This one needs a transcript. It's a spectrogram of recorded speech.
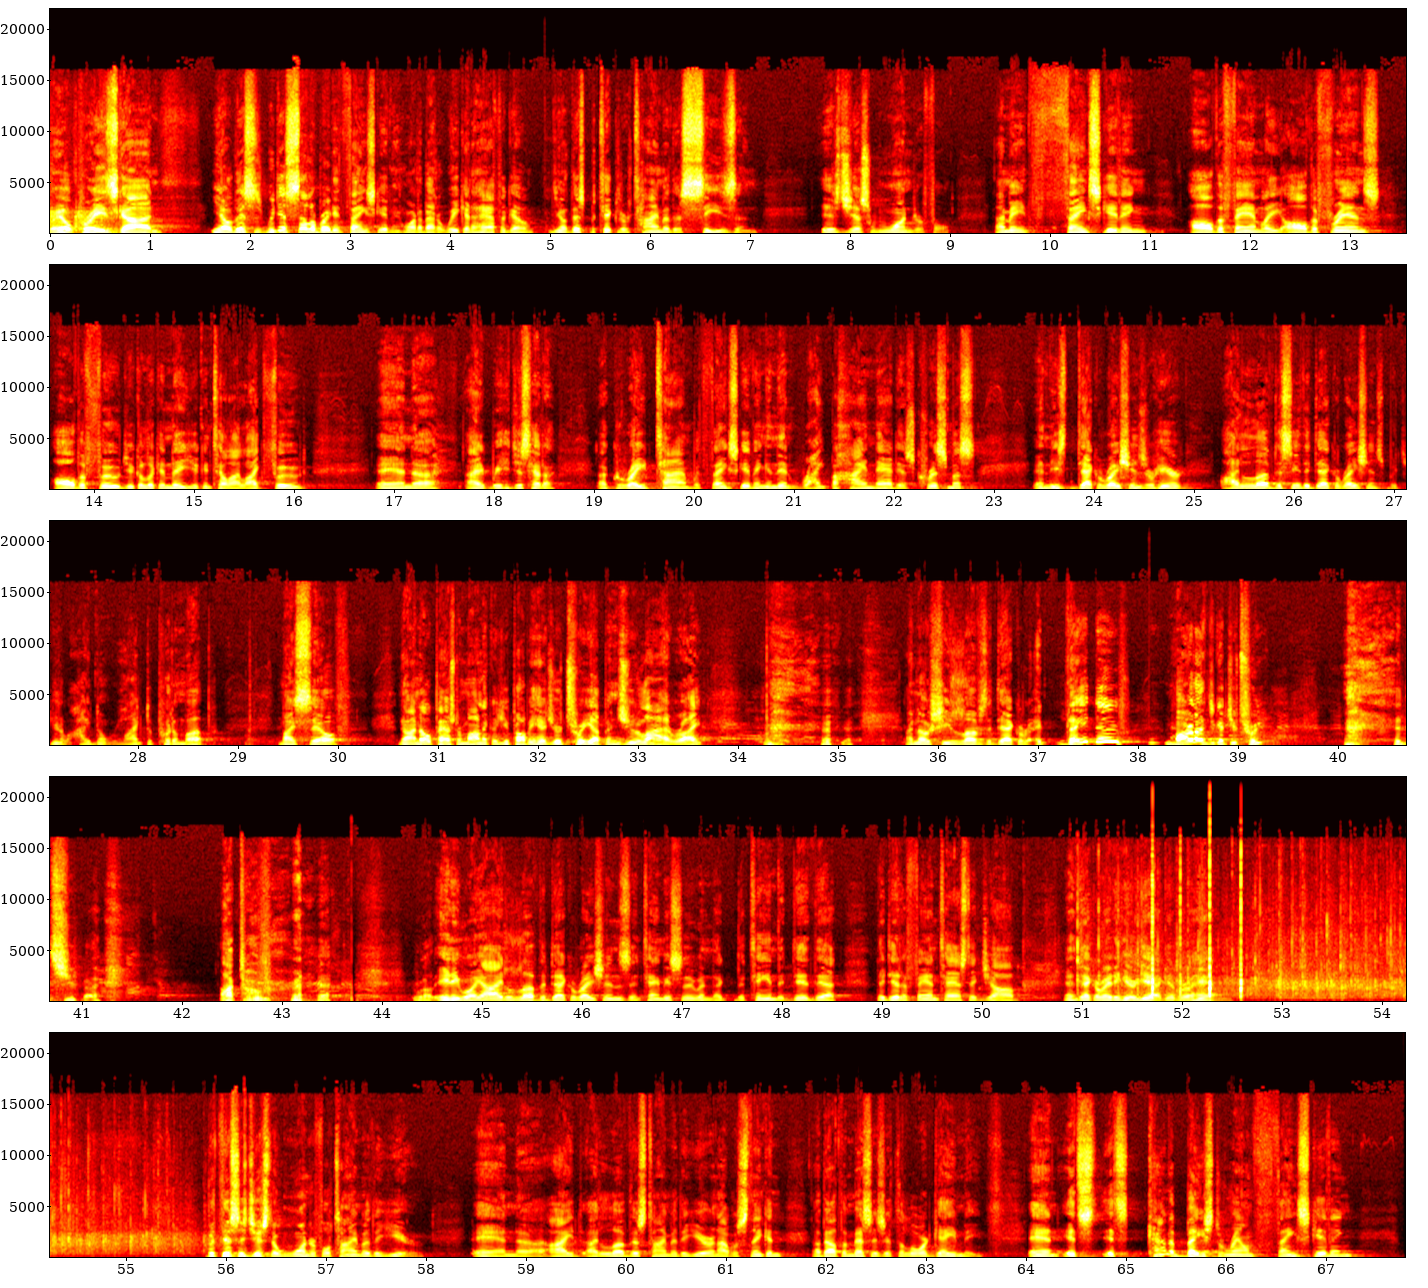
Well, praise God. You know, this is, we just celebrated Thanksgiving, what, about a week and a half ago? You know, this particular time of the season is just wonderful. I mean, Thanksgiving, all the family, all the friends, all the food. You can look at me, you can tell I like food. And uh, I, we just had a, a great time with Thanksgiving. And then right behind that is Christmas. And these decorations are here. I love to see the decorations, but you know, I don't like to put them up myself. Now, I know, Pastor Monica, you probably had your tree up in July, right? I know she loves the decorate. They do. Marla, did you get your tree? October. well, anyway, I love the decorations, and Tammy Sue and the, the team that did that, they did a fantastic job in decorating here. Yeah, give her a hand. But this is just a wonderful time of the year. And uh, I, I love this time of the year. And I was thinking about the message that the Lord gave me. And it's, it's kind of based around Thanksgiving,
